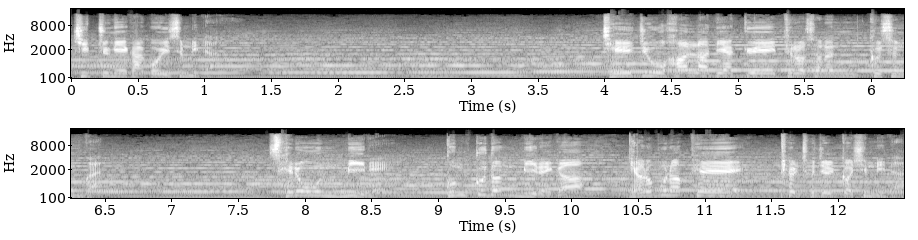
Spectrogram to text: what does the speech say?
집중해 가고 있습니다. 제주 한라대학교에 들어서는 그 순간 새로운 미래, 꿈꾸던 미래가 여러분 앞에 펼쳐질 것입니다.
